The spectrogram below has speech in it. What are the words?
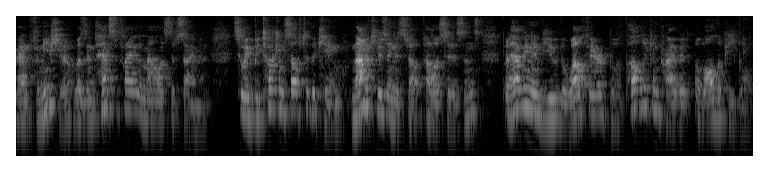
and Phoenicia, was intensifying the malice of Simon. So he betook himself to the king, not accusing his fellow citizens, but having in view the welfare, both public and private, of all the people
